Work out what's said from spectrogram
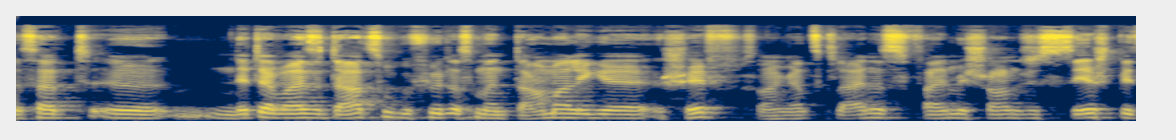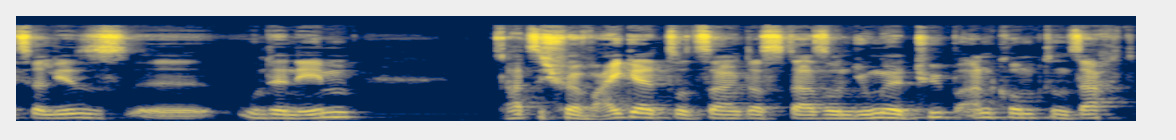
Das hat äh, netterweise dazu geführt, dass mein damaliger Chef, das war ein ganz kleines, fallmechanisches, sehr spezialisiertes äh, Unternehmen, hat sich verweigert, sozusagen, dass da so ein junger Typ ankommt und sagt,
